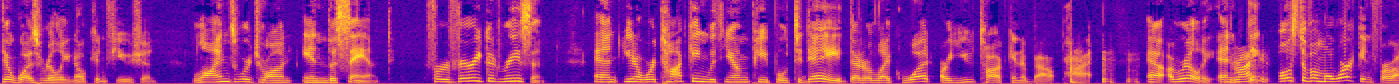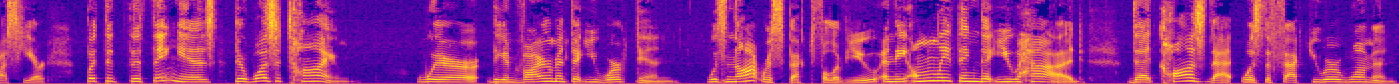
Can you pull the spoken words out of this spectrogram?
there was really no confusion lines were drawn in the sand for a very good reason. And, you know, we're talking with young people today that are like, what are you talking about, Pat? uh, really. And right. they, most of them are working for us here. But the, the thing is, there was a time where the environment that you worked in was not respectful of you. And the only thing that you had that caused that was the fact you were a woman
